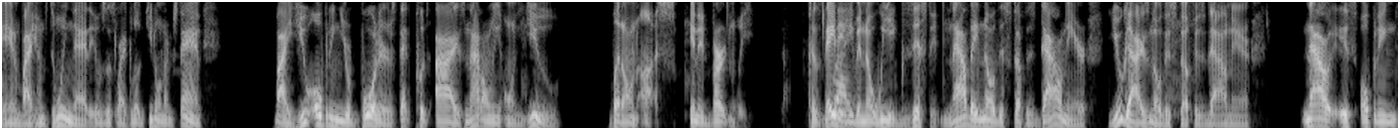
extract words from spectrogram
and by him doing that it was just like look you don't understand by you opening your borders that put eyes not only on you but on us inadvertently because they didn't even know we existed. Now they know this stuff is down there. You guys know this stuff is down there. Now it's opening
